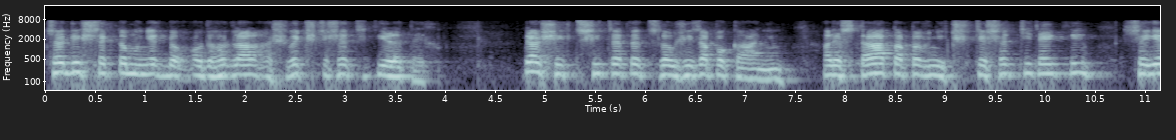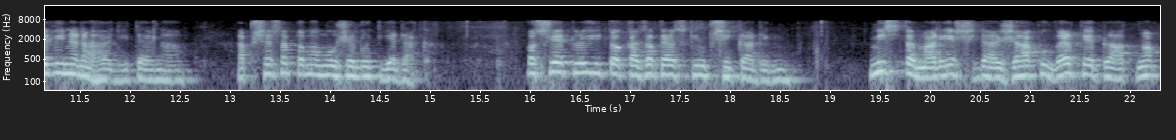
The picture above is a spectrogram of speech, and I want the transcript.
Co když se k tomu někdo odhodlal až ve 40 letech? Dalších 30 let slouží za pokáním, ale ztráta prvních 40 se jeví nenahraditelná. A přesto tomu může být jedak. Osvětlují to kazatelským příkladem. Mistr Mariš dal žáku velké plátno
